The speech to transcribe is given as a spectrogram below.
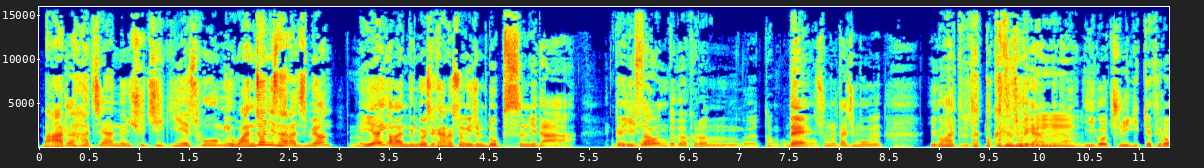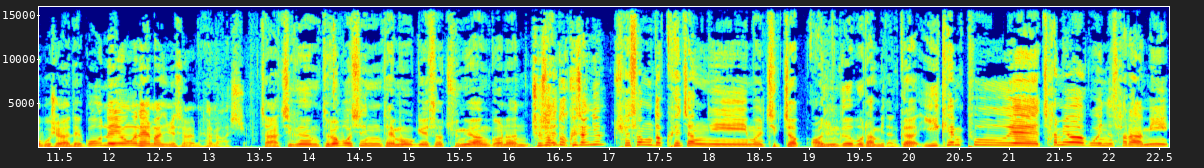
말을 하지 않는 휴지기의 소음이 완전히 사라지면 음. AI가 만든 것일 가능성이 좀 높습니다. 그러니까 이 사운드가 그런 거였던 거고. 네, 숨을 다시 모으는 이거 할 때도 다 똑같은 소리가 음. 납니다. 이거 주의 깊게 들어보셔야 되고 내용은 헬마님이 설명- 설명하시죠. 자, 지금 들어보신 대목에서 중요한 거는 최성덕 회장님? 최성덕 회장님을 직접 언급을 합니다. 그러니까 이 캠프에 참여하고 있는 사람이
